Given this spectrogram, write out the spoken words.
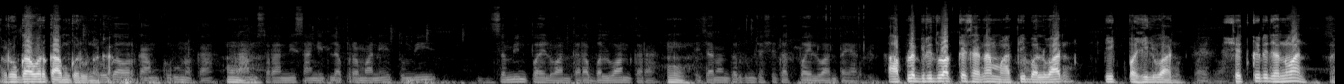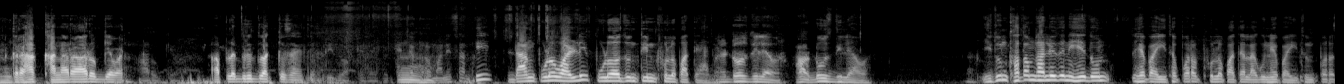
रोगावर काम करू नका. रोगावर काम करू नका. राम सरांनी सांगितल्याप्रमाणे तुम्ही जमीन पैलवान करा बलवान करा. त्याच्यानंतर तुमच्या शेतात पैलवान तयार होईल. आपलं ब्रीदवाक्यच आहे ना माती बलवान पीक पहिलवान. पैलवान शेतकरी धनवान आणि ग्राहक खाणारा आरोग्यवान. आरोग्यवान. आपलं ब्रीदवाक्यच आहे ते. ब्रीद वाक्य आहे. त्याच्याप्रमाणे चालू ही डांग पुढं वाढली पुढं अजून तीन फुलं पाते आले. डोस दिल्यावर. हा डोस दिल्यावर. इथून खतम झाले होते आणि हे दोन हे पाय इथं परत फुलं पात्या लागून हे पाय इथून परत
